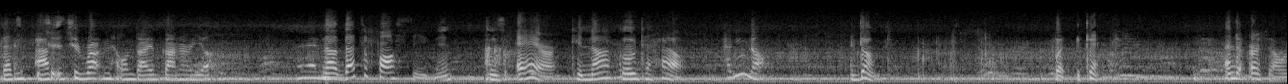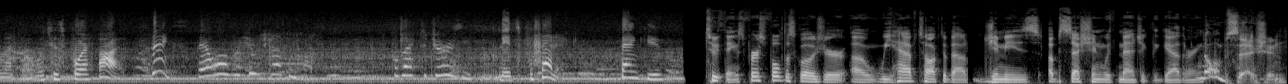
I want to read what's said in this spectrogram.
That's It should, it should rot in hell and die of gonorrhea. now, that's a false statement because air cannot go to hell. How do you know? I don't. But it can't. And the Earth Elemental, which is 4-5. Thanks. They're all have a huge casting cost. Go back to Jersey. It's pathetic. Thank you. Two things. First, full disclosure: uh, we have talked about Jimmy's obsession with Magic the Gathering. No obsession.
